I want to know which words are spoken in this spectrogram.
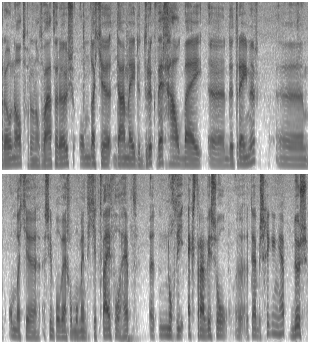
Ronald, Ronald Waterreus, omdat je daarmee de druk weghaalt bij de trainer. Uh, omdat je simpelweg op het moment dat je twijfel hebt... Uh, nog die extra wissel uh, ter beschikking hebt. Dus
